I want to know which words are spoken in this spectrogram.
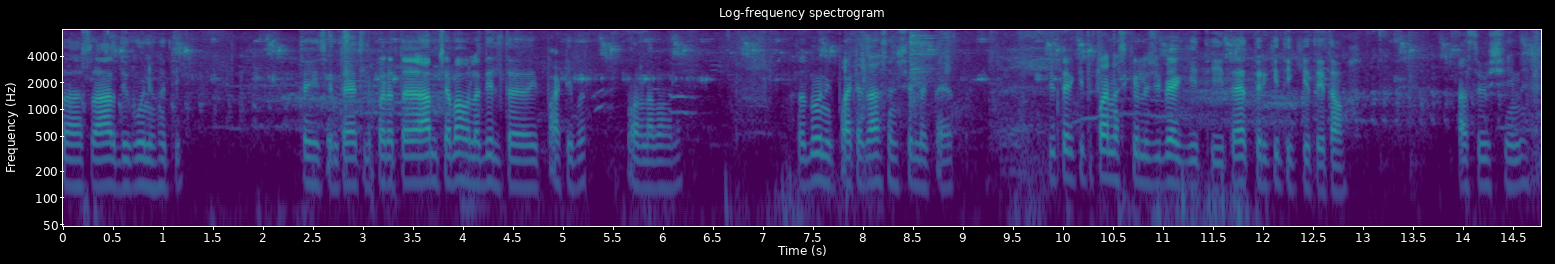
तर असं अर्धी गोणी होती. त्याची त्यातली परत आमच्या भावाला दिलं तर एक पाठीभर मोरला भावाला. तर दोन्ही पाट्याचं असं शिल्लक त्यात. ती तरी किती पन्नास किलोची बॅग घेते त्यात तरी किती घेत आहे तवा असं विषय नाही.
